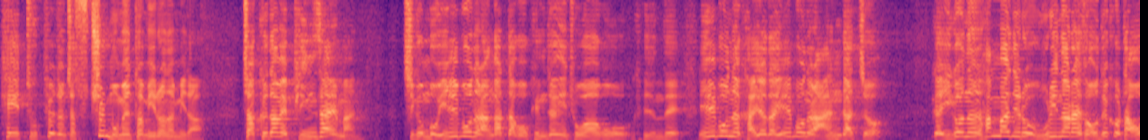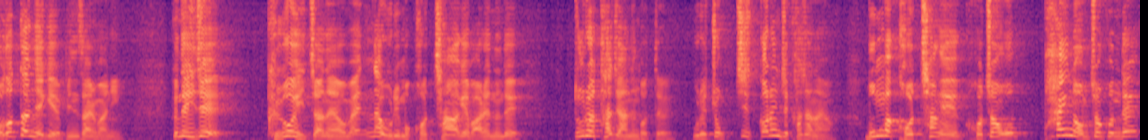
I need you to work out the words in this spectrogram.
K2 흑표 전차 수출 모멘텀이 일어납니다. 자, 그다음에 빈살만. 지금 뭐 일본을 안 갔다고 굉장히 좋아하고 계신데 일본을 가려다 일본을 안 갔죠. 그러니까 이거는 한마디로 우리나라에서 얻을 걸 다 얻었다는 얘기예요, 빈살만이. 근데 이제 그거 있잖아요. 맨날 우리 뭐 거창하게 말했는데 뚜렷하지 않은 것들. 우리 좀 찌, 꺼림직하잖아요. 뭔가 거창해. 거창하고 파이는 엄청 큰데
